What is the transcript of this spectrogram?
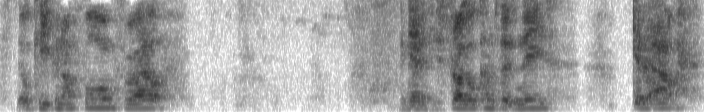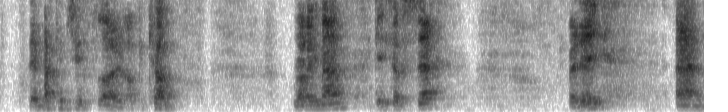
Still keeping our form throughout. Again, if you struggle, come to those knees, get it out, then back into your flow. Up you come. Running man, get yourself set. Ready, and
